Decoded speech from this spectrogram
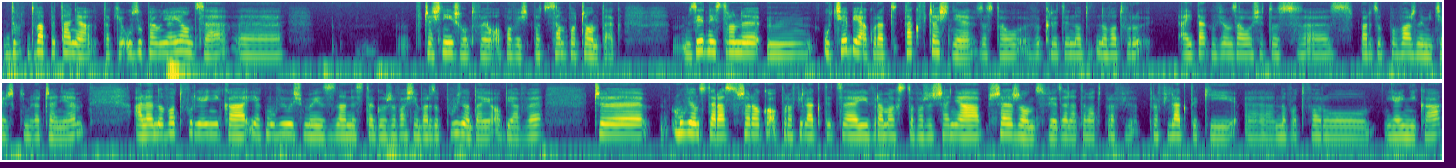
dwa pytania takie uzupełniające y, wcześniejszą twoją opowieść, pod sam początek. Z jednej strony mm, u ciebie akurat tak wcześnie został wykryty nowotwór a i tak wiązało się to z, z, bardzo poważnym i ciężkim leczeniem. Ale nowotwór jajnika, jak mówiłyśmy, jest znany z tego, że właśnie bardzo późno daje objawy. Czy mówiąc teraz szeroko o profilaktyce i w ramach stowarzyszenia, szerząc wiedzę na temat profil, profilaktyki e, nowotworu jajnika,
